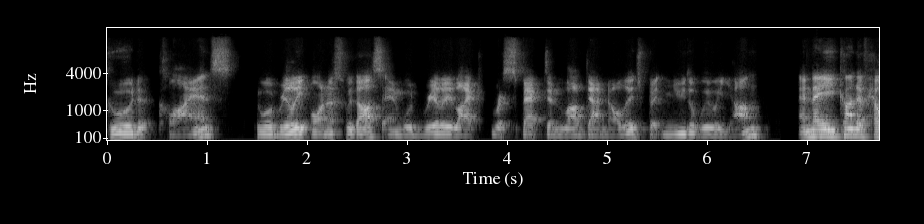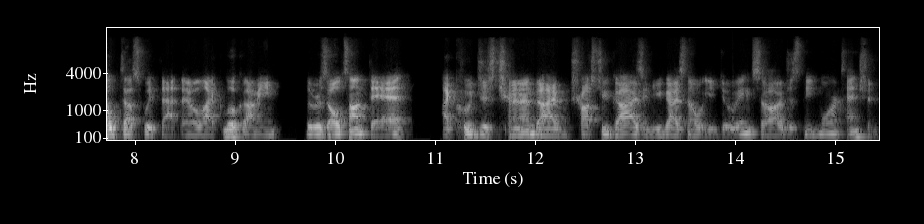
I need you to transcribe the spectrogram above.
good clients who were really honest with us and would really like respect and loved our knowledge but knew that we were young. And they kind of helped us with that. They were like look i mean the results aren't there I could just churn, but I trust you guys and you guys know what you're doing. So I just need more attention.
